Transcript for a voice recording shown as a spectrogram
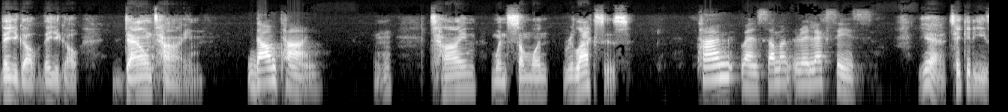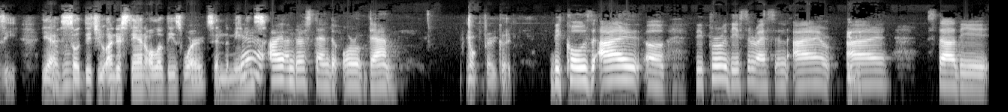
there you go. There you go. Downtime. Downtime. Time when someone relaxes. Time when someone relaxes. Yeah, take it easy. Yeah. Mhm. So, did you understand all of these words and the meanings? Yeah? I understand all of them Oh, very good. because I uh, before this lesson I Mhm. I study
